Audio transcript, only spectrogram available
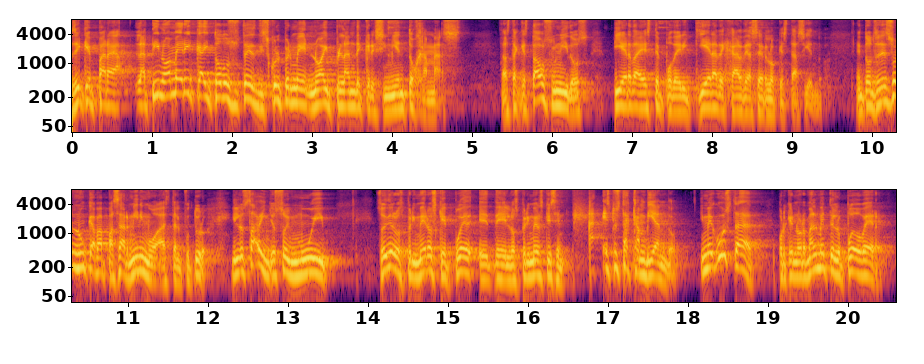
Así que para Latinoamérica y todos ustedes, discúlpenme, no hay plan de crecimiento jamás. Hasta que Estados Unidos pierda este poder y quiera dejar de hacer lo que está haciendo. Entonces eso nunca va a pasar, mínimo hasta el futuro. Y lo saben, yo soy muy, soy de los primeros que puede, eh, de los primeros que dicen, ah, esto está cambiando. Y me gusta, porque normalmente lo puedo ver.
